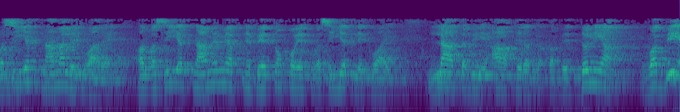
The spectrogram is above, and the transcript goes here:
وسیعت نامہ لکھوا رہے ہیں۔ اور وسیعت نامے میں اپنے بیٹوں کو ایک وسیعت لکھوائی۔ لا تبھی آخرت کبھی دنیا و بھی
